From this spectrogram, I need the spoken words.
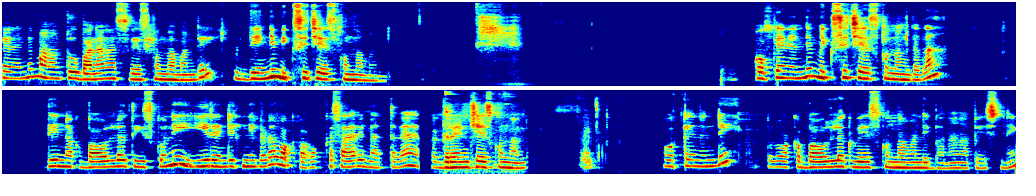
ఓకేనండి మనం టూ బనానాస్ వేసుకుందామండి. ఇప్పుడు దీన్ని మిక్సీ చేసుకుందామండి. ఓకేనండి మిక్సీ చేసుకున్నాం కదా. దీన్ని ఒక బౌల్లో తీసుకొని ఈ రెండింటిని కూడా ఒక ఒక్కసారి మెత్తగా గ్రైండ్ చేసుకుందాం. ఓకేనండి ఇప్పుడు ఒక బౌల్లోకి వేసుకుందామండి బనానా పేస్ట్ని.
